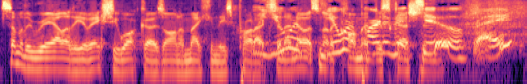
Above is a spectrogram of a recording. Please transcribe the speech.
some of the reality of actually what goes on in making these products. you and were, I know it's not you a were common part discussion. of it too, right?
